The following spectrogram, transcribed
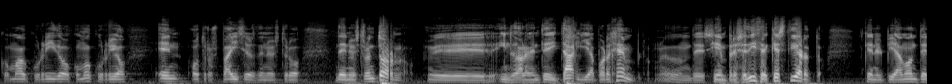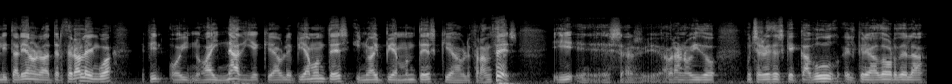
como ha ocurrido, como ocurrió en otros países de nuestro, de nuestro entorno. Eh, indudablemente Italia, por ejemplo, donde siempre se dice que es cierto que en el Piamonte el italiano era la tercera lengua, en fin, hoy no hay nadie que hable piamontés y no hay piamontés que hable francés. Y eh, habrán oído muchas veces que Cavour, el creador de la,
